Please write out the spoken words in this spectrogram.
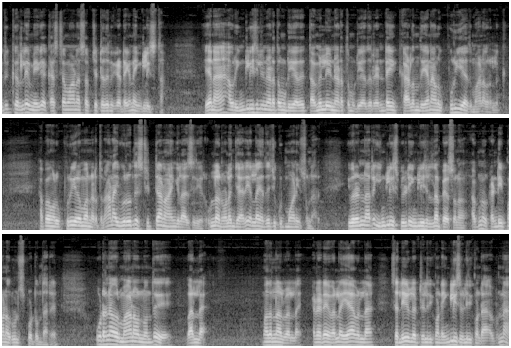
இருக்கிறதுலே மிக கஷ்டமான சப்ஜெக்ட் எதுன்னு கேட்டிங்கன்னா இங்கிலீஷ் தான். ஏன்னா அவர் இங்கிலீஷ்லையும் நடத்த முடியாது தமிழ்லையும் நடத்த முடியாது ரெண்டையும் கலந்து ஏன்னா அவனுக்கு புரியாது மாணவர்களுக்கு. அப்போ அவங்களுக்கு புரிகிற மாதிரி நடத்தணும். ஆனால் இவர் வந்து ஸ்ட்ரிக்டான ஆங்கில ஆசிரியர். உள்ளே நுழைஞ்சார் எல்லாம் எதாச்சும் குட் மார்னிங் சொன்னார். இவர் என்னாரு இங்கிலீஷ் பீரியட் இங்கிலீஷில் தான் பேசணும் அப்படின்னு ஒரு கண்டிப்பான ரூல்ஸ் போட்டிருந்தார் உடனே ஒரு மாணவன் வந்து வரல. முதல் நாள் வரல. எடடே வரல. ஏன் வரல? சரி லீவ் லெட்டர் எழுதி கொண்டா இங்கிலீஷ் எழுதி கொண்டா? அப்படின்னா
